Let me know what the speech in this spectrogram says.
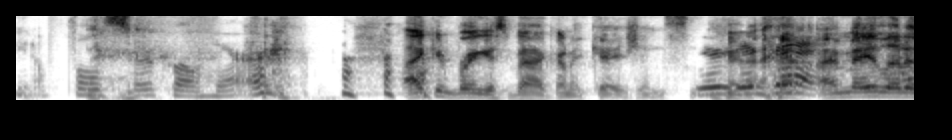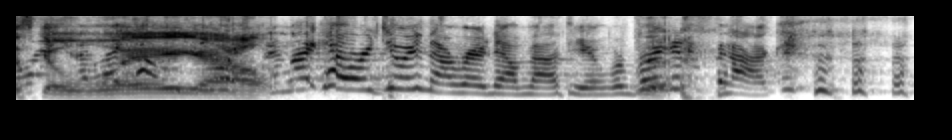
you know full circle here. I can bring us back on occasions. You're, you're I may let I us like, go like way out. I like how we're doing that right now, Matthew. We're bringing yeah. it back.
